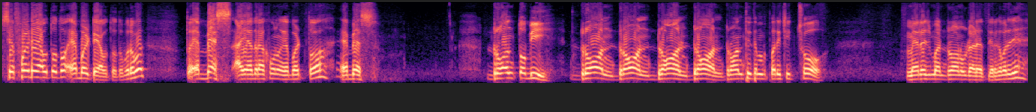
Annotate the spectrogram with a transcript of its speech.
સેફર્ડે આવતો હતો એબર્ટે આવતો હતો, બરોબર? તો એબેસ, આ યાદ રાખવાનું, એબટ તો એબેસ. ડ્રોન તો bee. Drone drone drone drone ડ્રોનથી તમે પરિચિત છો. મેરેજમાં ડ્રોન ઉડાડે અત્યારે, ખબર છે?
